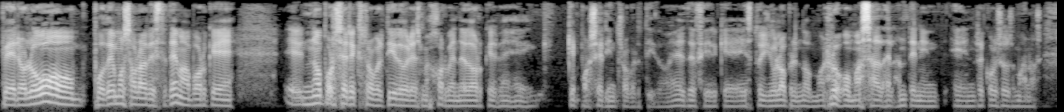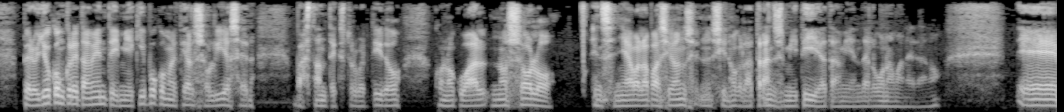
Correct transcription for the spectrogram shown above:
Pero luego podemos hablar de este tema porque eh, no por ser extrovertido eres mejor vendedor que, que por ser introvertido. ¿eh? Es decir, que esto yo lo aprendo luego más adelante en, en, recursos humanos. Pero yo concretamente y mi equipo comercial solía ser bastante extrovertido, con lo cual no solo enseñaba la pasión, sino que la transmitía también de alguna manera. ¿no? Eh,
